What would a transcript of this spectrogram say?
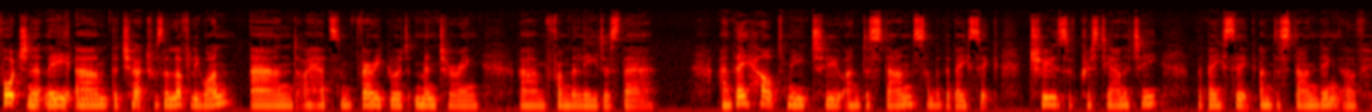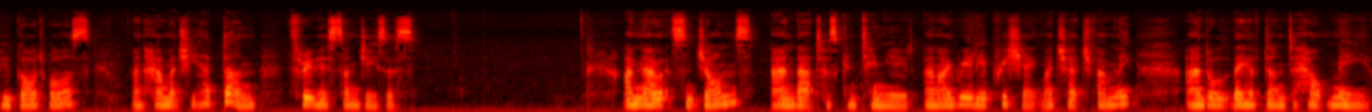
Fortunately, um, the church was a lovely one, and I had some very good mentoring um, from the leaders there. And they helped me to understand some of the basic truths of Christianity, the basic understanding of who God was, and how much He had done through His Son Jesus. I'm now at St John's, and that has continued, and I really appreciate my church family and all that they have done to help me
